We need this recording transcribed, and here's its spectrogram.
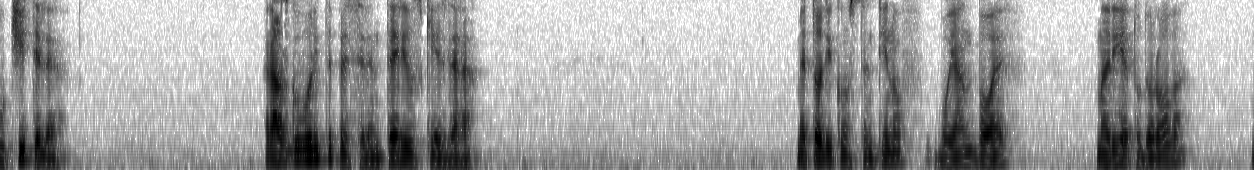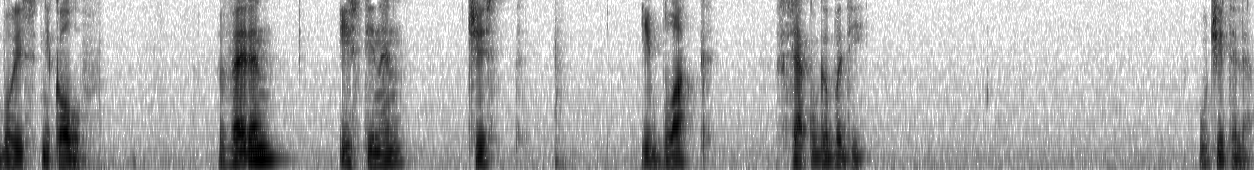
Учителя. Разговорите през седемте Рилски езера. Методи Константинов, Боян Боев, Мария Тодорова, Борис Николов. Верен, истинен, чист и благ всякога бъди. Учителя.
